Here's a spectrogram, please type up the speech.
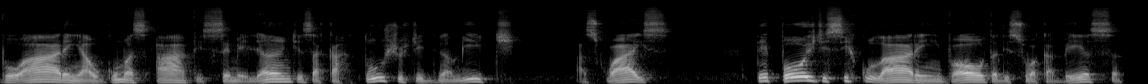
voarem algumas aves semelhantes a cartuchos de dinamite, as quais, depois de circularem em volta de sua cabeça,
